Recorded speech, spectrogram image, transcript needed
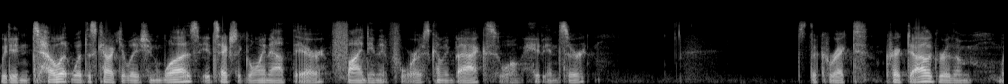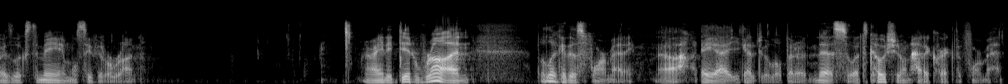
We didn't tell it what this calculation was. It's actually going out there, finding it for us, coming back. So we'll hit insert it's the correct correct algorithm as it looks to me, and we'll see if it'll run. All right, it did run, but look at this formatting. Ah, AI, you got to do a little better than this. So let's coach it on how to correct the format.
